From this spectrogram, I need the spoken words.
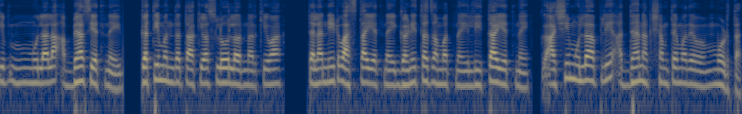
की मुलाला अभ्यास येत नाही. गतिमंदता किंवा स्लो लर्नर किंवा त्याला नीट वाचता येत नाही गणितं जमत नाही लिहिता येत नाही अशी मुलं आपली अध्ययन अक्षमतेमध्ये मोडतात.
